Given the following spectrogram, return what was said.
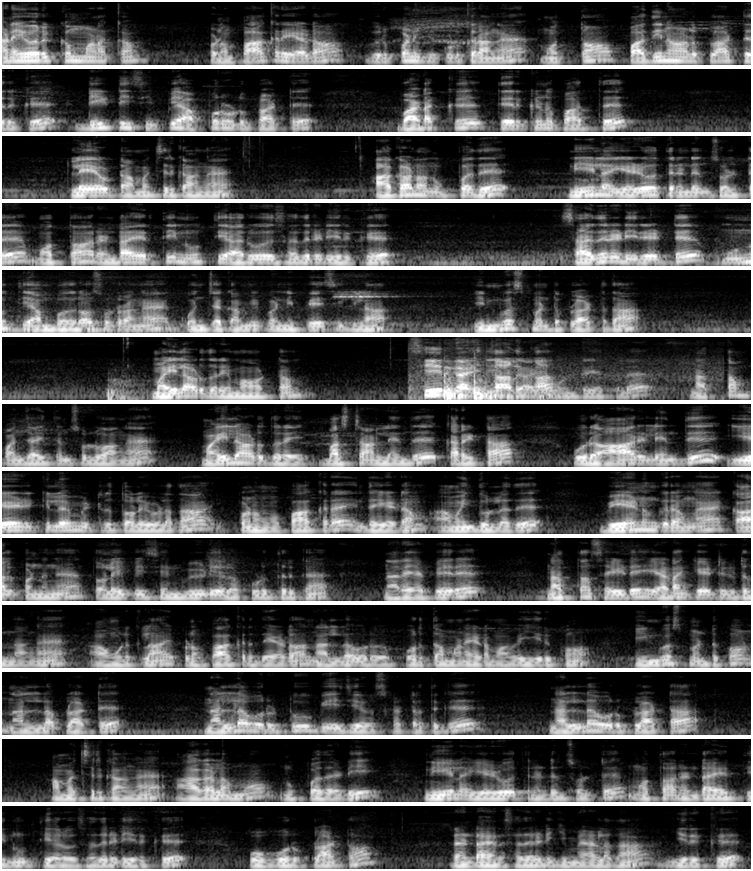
அனைவருக்கும் வணக்கம். இப்போ நம்ம பார்க்குற இடம் விற்பனைக்கு கொடுக்குறாங்க. மொத்தம் பதினாலு பிளாட் இருக்குது டிடிசிபி அப்ரூவ்டு பிளாட்டு வடக்கு தெற்குன்னு பார்த்து லே அவுட் அமைச்சிருக்காங்க. அகலம் முப்பது நீளம் எழுபத்தி ரெண்டுன்னு சொல்லிட்டு மொத்தம் ரெண்டாயிரத்தி நூற்றி அறுபது சதுரடி இருக்குது சதுரடி ரேட்டு முந்நூற்றி ஐம்பது ரூபா சொல்கிறாங்க கொஞ்சம் கம்மி பண்ணி பேசிக்கலாம். இன்வெஸ்ட்மெண்ட் பிளாட்டு தான். மயிலாடுதுறை மாவட்டம். சீர்காழி தாலுகா. ஒன்றியத்தில் நத்தம் பஞ்சாயத்துன்னு சொல்லுவாங்க. மயிலாடுதுறை பஸ் ஸ்டாண்ட்லேருந்து கரெக்டாக ஒரு ஆறுலேருந்து ஏழு கிலோமீட்டர் தொலைவில் தான் இப்போ நம்ம பார்க்குற இந்த இடம் அமைந்துள்ளது. வேணுங்கிறவங்க கால் பண்ணுங்கள் தொலைபேசி எண் வீடியோவில் கொடுத்துருக்கேன். நிறைய பேர் நத்தம் சைடு இடம் கேட்டுக்கிட்டு இருந்தாங்க. அவங்களுக்குலாம் இப்போ நம்ம பார்க்குற இந்த இடம் நல்ல ஒரு பொருத்தமான இடமாவே இருக்கும். இன்வெஸ்ட்மெண்ட்டுக்கும் நல்ல பிளாட்டு நல்ல ஒரு டூ பிஹெச்ஏ ஹவுஸ் கட்டுறதுக்கு நல்ல ஒரு பிளாட்டாக அமைச்சிருக்காங்க. அகலமும் முப்பது அடி நீளம் எழுபத்தி ரெண்டுன்னு சொல்லிட்டு மொத்தம் ரெண்டாயிரத்தி நூற்றி அறுபது சதுரடி இருக்குது ஒவ்வொரு பிளாட்டும் ரெண்டாயிரம் சதுரடிக்கு மேலே தான் இருக்குது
